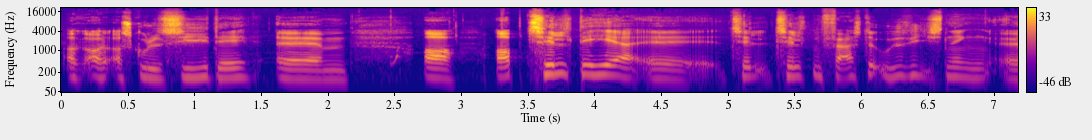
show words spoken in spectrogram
og, og, og skulle sige det. Øhm, og, op til det her, øh, til, til den første udvisning. Øh,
